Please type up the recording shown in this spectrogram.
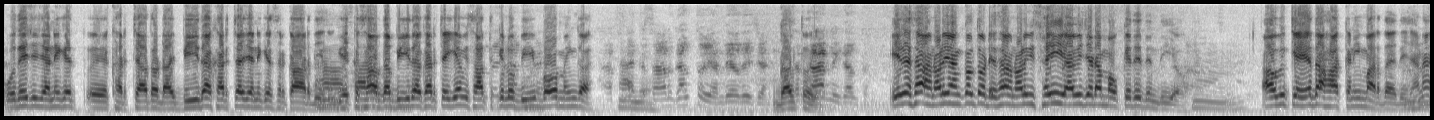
ਉਹਦੇ ਚ ਯਾਨੀ ਕਿ ਅਹ, ਖਰਚਾ ਤੁਹਾਡਾ ਬੀਜ ਦਾ ਖਰਚਾ ਯਾਨੀ ਕਿ ਸਰਕਾਰ ਦੇ ਹਾਂ, ਦੂਗੀ। ਇੱਕ ਹਿਸਾਬ ਦਾ ਬੀਜ ਦਾ ਖਰਚਾ ਹੀ ਆ ਵੀ 7 ਕਿਲੋ ਬੀਜ ਬਹੁਤ ਮਹਿੰਗਾ। ਕਿਸਾਨ ਗਲਤ ਹੋ ਜਾਂਦੇ ਆ ਉਹਦੇ ਚ। ਗਲਤ ਹੋਈ। ਸਰਕਾਰ ਨਹੀਂ ਗਲਤ। ਇਹਦੇ ਹਿਸਾਬ ਨਾਲ ਹੀ ਅੰਕਲ ਤੁਹਾਡੇ ਹਿਸਾਬ ਨਾਲ ਵੀ ਸਹੀ ਆ ਵੀ ਜਿਹੜਾ ਮੌਕੇ ਤੇ ਦਿੰਦੀ ਆ ਉਹ। ਹੂੰ। ਆ ਵੀ ਕਿਸੇ ਦਾ ਹੱਕ ਨਹੀਂ ਮਰਦਾ ਇਹਦੇ ਚ ਹਨਾ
